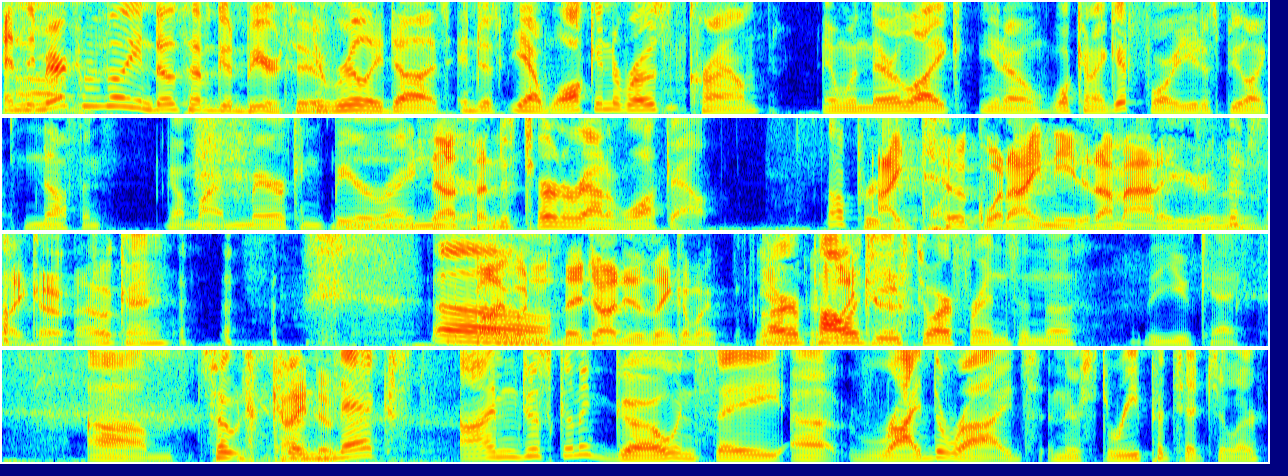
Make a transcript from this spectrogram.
and the American Pavilion does have good beer too. It really does. And just yeah, walk into Rose and Crown, and when they're like, you know, what can I get for you? You just be like, nothing. Got my American beer right here. Nothing. And just turn around and walk out. I'll prove I it. took what I needed. I'm out of here. And I was like, oh, okay. Probably wouldn't, they probably just think I'm like. yeah, Oh. Our like, apologies uh, to our friends in the the UK. Um, so so of. next, I'm just gonna go and say uh, ride the rides, and there's three particular,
